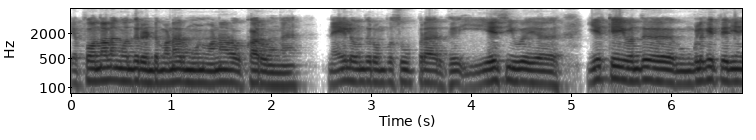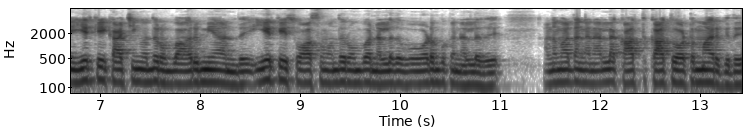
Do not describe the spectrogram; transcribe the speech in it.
எப்போ வந்தாலும் அங்கே வந்து ரெண்டு மணி நேரம் மூணு மணி நேரம் உட்காருவோங்க. நெயில் வந்து ரொம்ப சூப்பராக இருக்குது ஏசி இயற்கை வந்து உங்களுக்கே தெரியும். இயற்கை காட்சிங்க வந்து ரொம்ப அருமையாக இருந்து இயற்கை சுவாசம் வந்து ரொம்ப நல்லது உடம்புக்கு நல்லது. அந்த மாதிரி தாங்க. நல்லா காற்று காற்று ஓட்டமாக இருக்குது.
